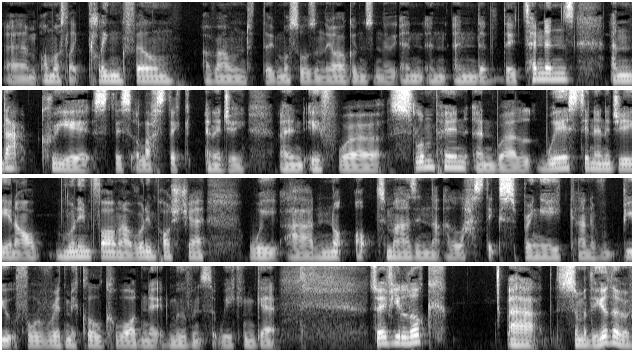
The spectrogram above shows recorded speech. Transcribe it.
um, almost like cling film around the muscles and the organs and the and, and, and the, the tendons and that creates this elastic energy. And if we're slumping and we're wasting energy in our running form our running posture we are not optimizing that elastic springy kind of beautiful rhythmical coordinated movements that we can get. So if you look uh, some of the other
